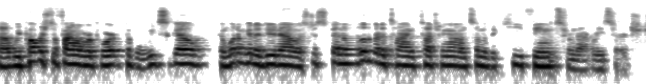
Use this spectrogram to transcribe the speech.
Uh, we published a final report a couple weeks ago, and what I'm going to do now is just spend a little bit of time touching on some of the key themes from that research.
